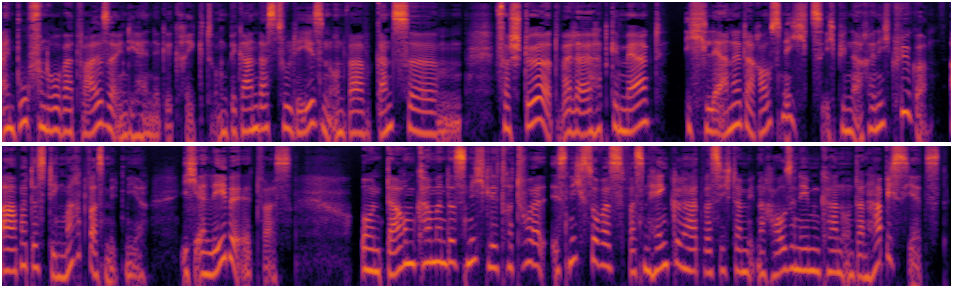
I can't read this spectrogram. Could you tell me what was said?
ein Buch von Robert Walser in die Hände gekriegt und begann das zu lesen und war ganz ähm, verstört, weil er hat gemerkt, ich lerne daraus nichts. Ich bin nachher nicht klüger. Aber das Ding macht was mit mir. Ich erlebe etwas. Und darum kann man das nicht. Literatur ist nicht so was, was ein Henkel hat, was ich damit nach Hause nehmen kann und dann hab ich's jetzt,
